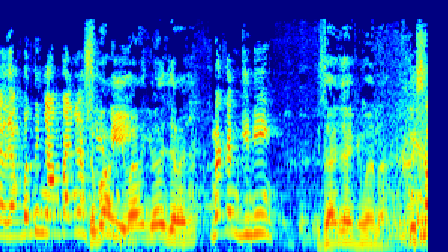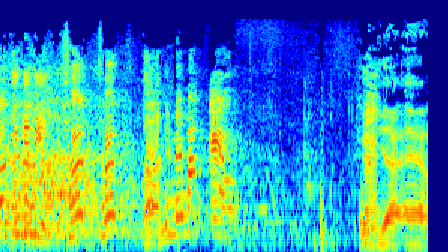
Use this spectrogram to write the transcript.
L, yang penting nyampe nya Coba sini. gimana gimana jalannya? Nah kan gini, Misalnya gimana? misal gini nih, seret, seret. Nah ini memang L. Oh Nah. iya L.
